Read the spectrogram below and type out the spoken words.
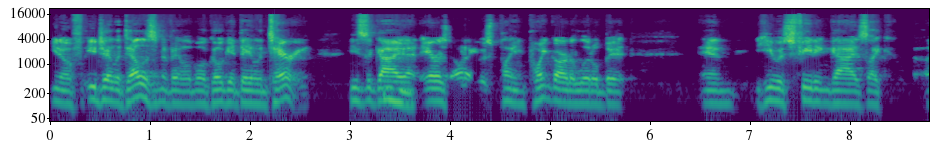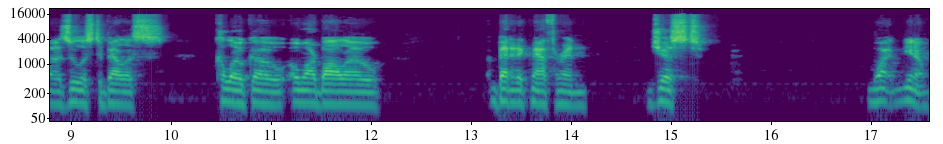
you know, if EJ Liddell isn't available, go get Dalen Terry. He's the guy Mhm. at Arizona. He was playing point guard a little bit, and he was feeding guys like uh, Zulis Tubelis, Koloko, Oumar Ballo, Bennedict Mathurin. Just what you know,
